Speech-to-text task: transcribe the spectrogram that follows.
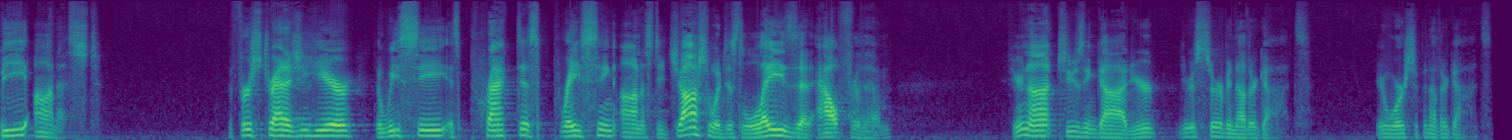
be honest. The first strategy here that we see is practice bracing honesty. Joshua just lays it out for them. If you're not choosing God, you're, you're serving other gods. You're worshiping other gods.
